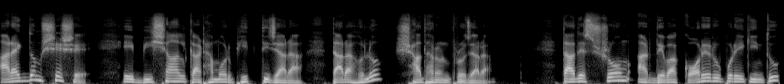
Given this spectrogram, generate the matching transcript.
আর একদম শেষে এই বিশাল কাঠামোর ভিত্তি যারা, তারা হল সাধারণ প্রজারা। তাদের শ্রম আর দেওয়া করের উপরেই কিন্তু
